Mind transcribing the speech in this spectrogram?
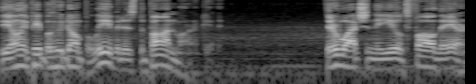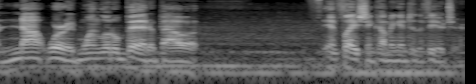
The only people who don't believe it is the bond market. They're watching the yields fall. They are not worried one little bit about inflation coming into the future.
